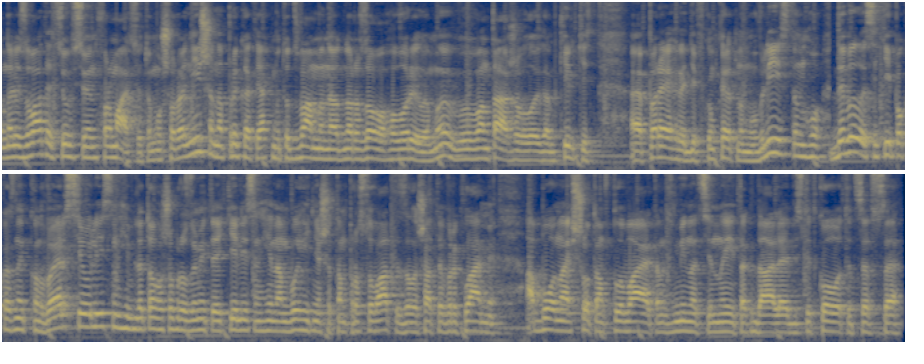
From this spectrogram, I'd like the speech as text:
аналізувати цю всю інформацію. Тому що раніше, наприклад, як ми тут з вами неодноразово говорили, ми вивантажували там кількість е, переглядів в конкретному в лістингу, дивилися, який показник конверсії у лістингів для того, щоб розуміти, які лістинги нам вигідніше там просувати, залишати в рекламі, або на що там впливає там зміна ціни і так далі, відслідковувати це все.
